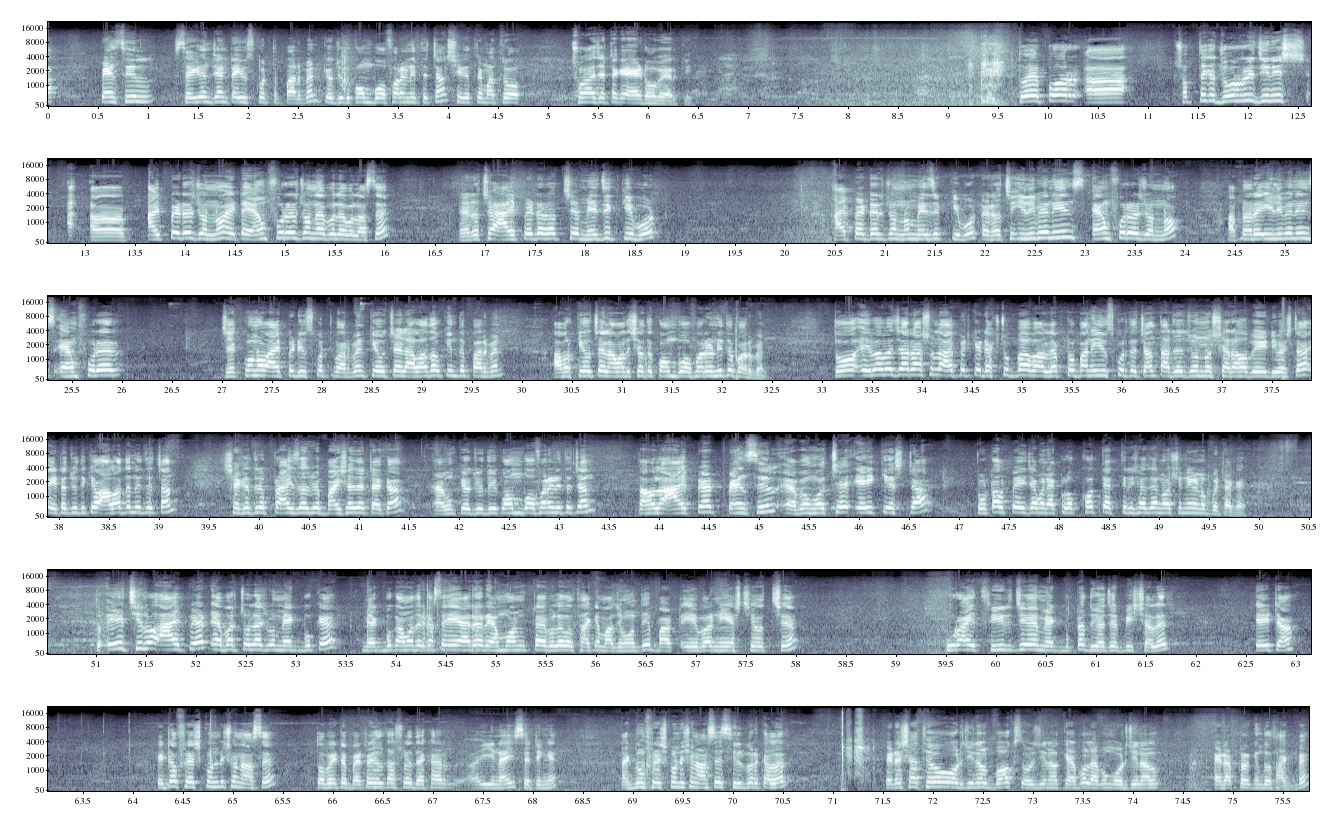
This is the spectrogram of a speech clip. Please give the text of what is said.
পেন্সিল সেকেন্ড জেনটা ইউজ করতে পারবেন। কেউ যদি কম্বো অফারে নিতে চান, সেক্ষেত্রে মাত্র ছ হাজার টাকা অ্যাড হবে আর কি। তো এরপর সব থেকে জরুরি জিনিস আইপ্যাডের জন্য, এটা এম ফোরের জন্য অ্যাভেলেবল আছে। এটা হচ্ছে আইপ্যাডের হচ্ছে ম্যাজিক কিবোর্ড আইপ্যাডের জন্য ম্যাজিক কিবোর্ড এটা হচ্ছে ইলেভেন ইঞ্চ এম ফোরের জন্য। আপনারা ইলেভেন ইঞ্চ এম ফোরের যে কোনো আইপ্যাড ইউজ করতে পারবেন। কেউ চাইলে আলাদাও কিনতে পারবেন, আবার কেউ চাইলে আমাদের সাথে কম্বো অফারেও নিতে পারবেন। তো এভাবে যারা আসলে আইপ্যাডকে ডেস্কটপ বা ল্যাপটপ বানিয়ে ইউজ করতে চান, তাদের জন্য সেরা হবে এই ডিভাইসটা এটা যদি কেউ আলাদা নিতে চান, সেক্ষেত্রে প্রাইস আসবে বাইশ হাজার টাকা এবং কেউ যদি কম্বো অফারে নিতে চান, তাহলে আইপ্যাড পেন্সিল এবং হচ্ছে এই কেসটা টোটাল পেয়ে যাবেন এক লক্ষ তেত্রিশ হাজার নশো নিরানব্বই টাকায়। তো এই ছিল আইপ্যাড, এবার চলে আসব ম্যাকবুকে। ম্যাকবুক আমাদের কাছে এআর এর এম ওয়ানটা অ্যাভেলেবল থাকে মাঝে মধ্যে, বাট এবার নিয়ে এসছি হচ্ছে পুরাই থ্রির যে ম্যাকবুকটা দু হাজার বিশ সালের, এইটা। এটা ফ্রেশ কন্ডিশন আছে, তবে এটা ব্যাটারি হেলথ আসলে দেখার ই নাই সেটিংয়ে একদম ফ্রেশ কন্ডিশন আছে সিলভার কালার এটার সাথেও অরিজিনাল বক্স অরিজিনাল কেবল এবং অরিজিনাল অ্যাডাপ্টার কিন্তু থাকবে।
